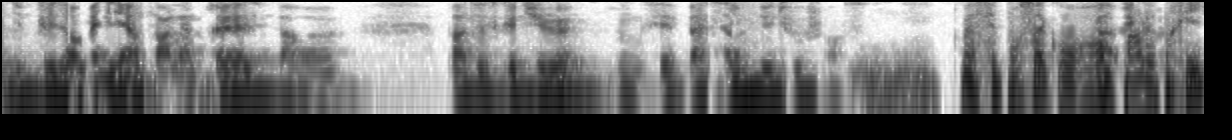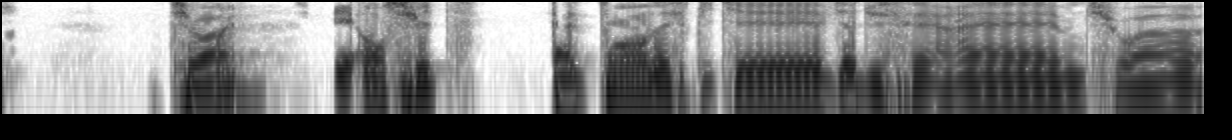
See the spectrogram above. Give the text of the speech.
de plusieurs manières, par la presse, par, par tout ce que tu veux. Donc c'est pas simple du tout, je pense. Bah, c'est pour ça qu'on rentre par le prix, tu vois. Et ensuite, tu as le temps d'expliquer via du CRM, tu vois,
